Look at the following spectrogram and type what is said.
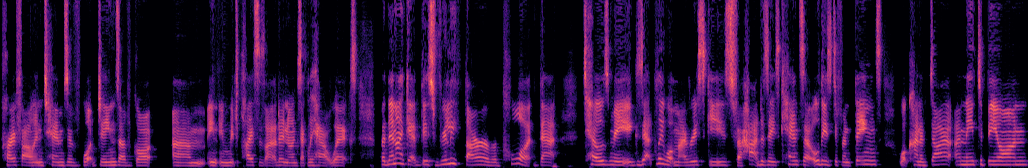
profile in terms of what genes I've got um, in, in which places. I don't know exactly how it works. But then I get this really thorough report that tells me exactly what my risk is for heart disease, cancer, all these different things, what kind of diet I need to be on.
